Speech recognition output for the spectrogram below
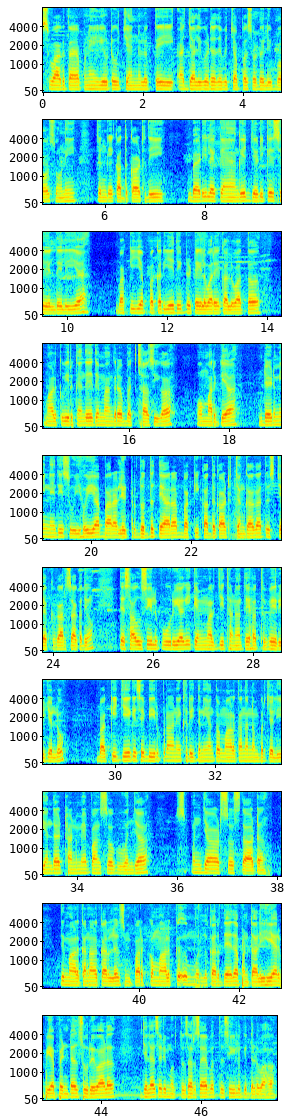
ਸਵਾਗਤ ਹੈ ਆਪਣੇ YouTube ਚੈਨਲ ਉੱਤੇ ਅੱਜ ਵਾਲੀ ਵੀਡੀਓ ਦੇ ਵਿੱਚ ਆਪਾਂ ਤੁਹਾਡੇ ਲਈ ਬਹੁਤ ਸੋਹਣੀ, ਚੰਗੇ ਕੱਦ ਕਾਠ ਦੀ ਬੈੜੀ ਲੈ ਕੇ ਆਵਾਂਗੇ, ਜਿਹੜੀ ਕਿ ਸੇਲ ਦੇ ਲਈ ਹੈ। ਬਾਕੀ ਜੇ ਆਪਾਂ ਕਰੀਏ ਦੀ ਡਿਟੇਲ ਬਾਰੇ ਗੱਲਬਾਤ, ਮਾਲਕ ਵੀਰ ਕਹਿੰਦੇ ਇਹਦੇ ਮੰਗਰ ਬੱਚਾ ਸੀਗਾ, ਉਹ ਮਰ ਗਿਆ। ਡੇਢ ਮਹੀਨੇ ਦੀ ਸੂਈ ਹੋਈ ਆ 12 ਲੀਟਰ ਦੁੱਧ ਤਿਆਰ ਆ, ਬਾਕੀ ਕੱਦ ਕਾਠ ਚੰਗਾ ਗਾ, ਤੁਸੀਂ ਚੈੱਕ ਕਰ ਸਕਦੇ ਹੋ। ਤੇ ਸਾਊ ਸੀਲ ਪੂਰੀ ਹੈਗੀ ਕਿਵੇਂ ਮਰਜ਼ੀ ਥਣਾ ਤੇ ਹੱਥ ਫੇਰੀ ਚੱਲੋ। ਬਾਕੀ ਜੇ ਕਿਸੇ ਵੀਰ ਭਰਾ ਨੇ ਖਰੀਦਣੀਆਂ ਤਾਂ ਮਾਲਕਾਂ ਦਾ ਨੰਬਰ ਚੱਲੀ ਜਾਂਦਾ 98552 55867 ਤੇ ਮਾਲਕਾਂ ਨਾਲ ਕਰ ਲਿਓ ਸੰਪਰਕ। ਮਾਲਕ ਮੁੱਲ ਕਰਦੇ ਆ ਇਹਦਾ 45000 ਰੁਪਇਆ ਪਿੰਡ ਸੂਰੇਵਾਲ, ਜ਼ਿਲ੍ਹਾ ਸ੍ਰੀ ਮੁਕਤਸਰ ਸਾਹਿਬ, ਤਹਿਸੀਲ ਗਿੱਦੜਵਾਹਾ।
